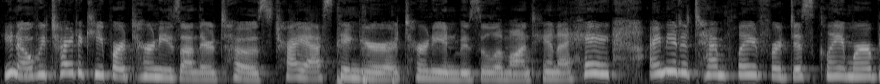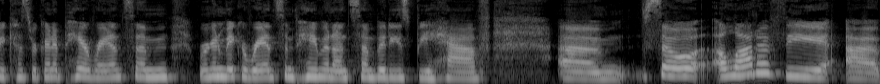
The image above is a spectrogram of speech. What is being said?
you know, we try to keep our attorneys on their toes. Try asking your attorney in Missoula, Montana, hey, I need a template for a disclaimer because we're going to pay a ransom. We're going to make a ransom payment on somebody's behalf. Um, so a lot of the uh,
